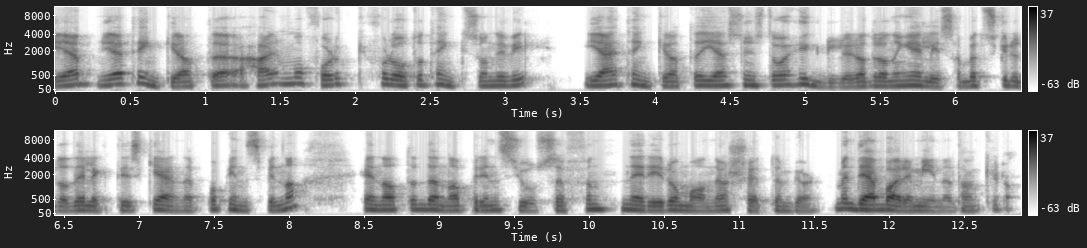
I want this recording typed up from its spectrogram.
jeg, jeg, tenker at uh, her må folk få lov til å tenke som de vil. Jeg tenker at uh, jeg syns det var hyggeligere at dronning Elisabeth skrudde av det elektriske jernet på pinnsvinna, enn at denne prins Josefen nede i Romania skjøt en bjørn. Men det er bare mine tanker, da.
